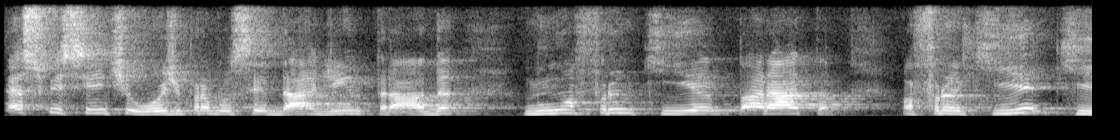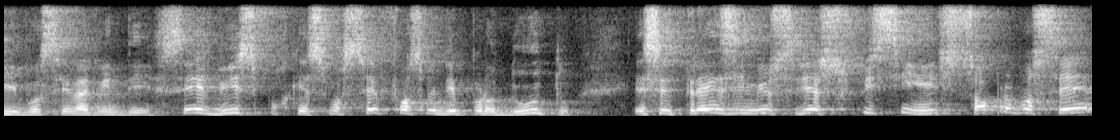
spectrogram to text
é suficiente hoje para você dar de entrada numa franquia barata. Uma franquia que você vai vender serviço, porque se você fosse vender produto, esse 13 mil seria suficiente só para você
